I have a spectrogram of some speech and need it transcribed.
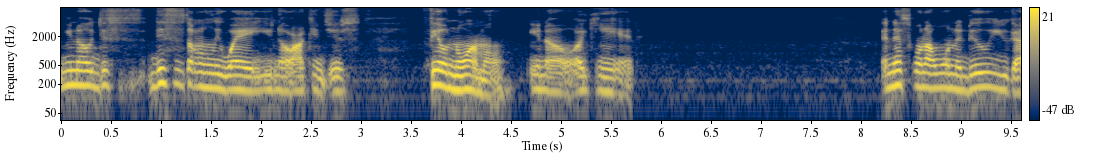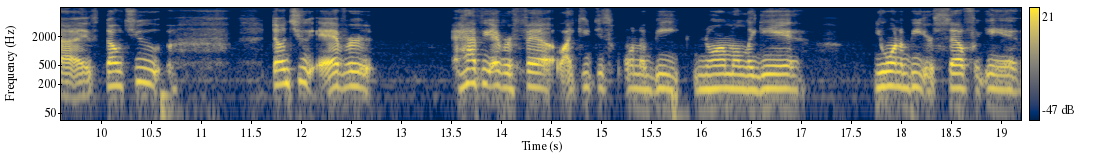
you know, this this is the only way, you know, I can just feel normal, you know, again. And that's what I want to do, you guys. Don't you don't you ever have you ever felt like you just want to be normal again? You want to be yourself again?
